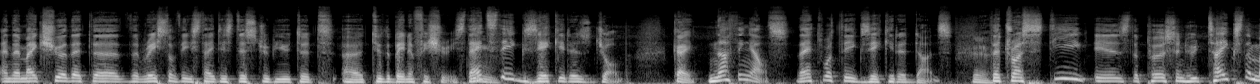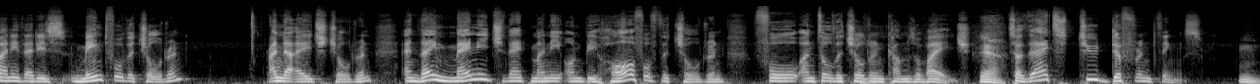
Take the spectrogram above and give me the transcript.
and they make sure that the, the rest of the estate is distributed uh, to the beneficiaries. That's the executor's job. Okay, nothing else. That's what the executor does. Yeah. The trustee is the person who takes the money that is meant for the children underage children and they manage that money on behalf of the children for until the children comes of age Yeah. so that's two different things hmm.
